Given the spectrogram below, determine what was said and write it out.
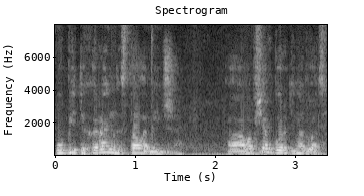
убитых и раненых стало меньше. А вообще в городе на 20.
